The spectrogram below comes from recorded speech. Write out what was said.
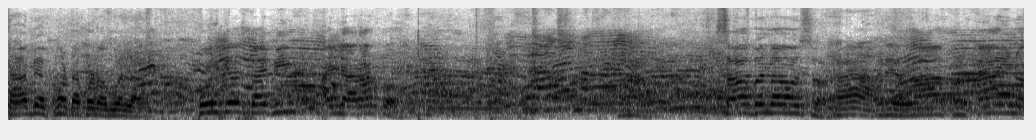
સાબે ફોટા પડો બોલાવો. હું કહો સાહેબી ભાભી આલ્યા રાખો. સા બનાવો છો? અરે વાહ પણ કાંઈ નો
